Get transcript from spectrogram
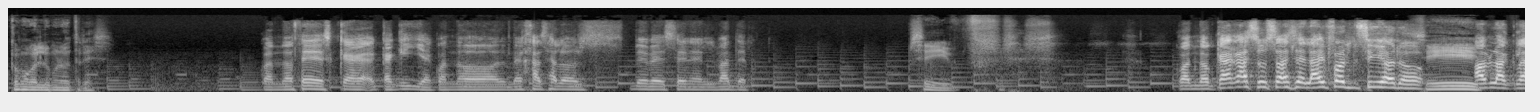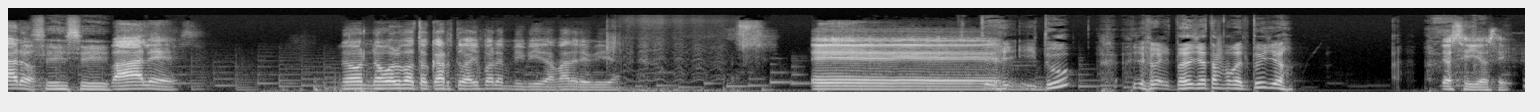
Como que el número 3. Cuando haces ca- caquilla, cuando dejas a los bebés en el váter. Sí. Cuando cagas, ¿usas el iPhone sí o no? Sí. Habla claro. Sí, sí. Vale. No, no vuelvo a tocar tu iPhone en mi vida, madre mía. Eh, ¿Y tú? Entonces yo tampoco el tuyo. yo sí, yo sí.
